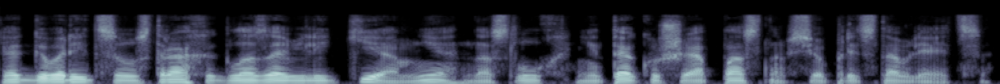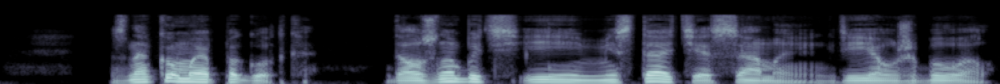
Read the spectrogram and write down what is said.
Как говорится, у страха глаза велики, а мне, на слух, не так уж и опасно все представляется. Знакомая погодка. Должно быть и места те самые, где я уже бывал.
